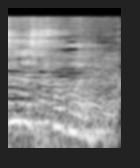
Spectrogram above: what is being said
ajudas, por favor.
